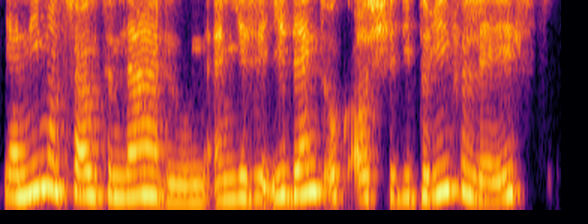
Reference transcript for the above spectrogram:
Ja, niemand zou het hem nadoen. En je, je denkt ook als je die brieven leest,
